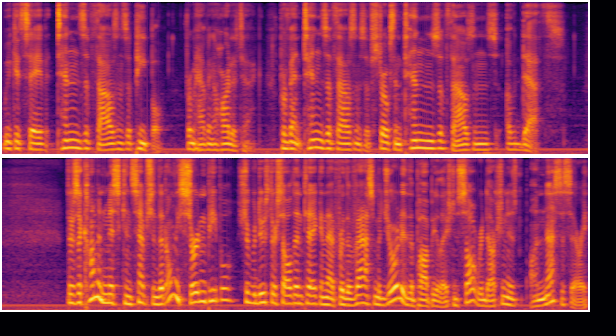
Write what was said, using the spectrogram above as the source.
we could save tens of thousands of people from having a heart attack, prevent tens of thousands of strokes, and tens of thousands of deaths. There's a common misconception that only certain people should reduce their salt intake, and that for the vast majority of the population, salt reduction is unnecessary.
